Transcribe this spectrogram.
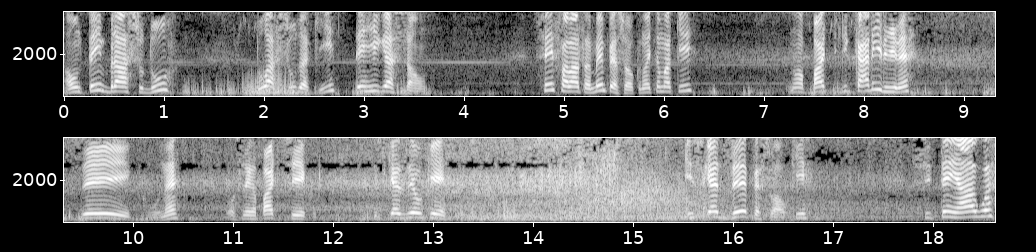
onde tem braço do, do açude aqui, tem irrigação. Sem falar também, pessoal, que nós estamos aqui numa parte de cariri, né? Seco, né? Ou seja, parte seco. Isso quer dizer o quê? Isso quer dizer, pessoal, que se tem água,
